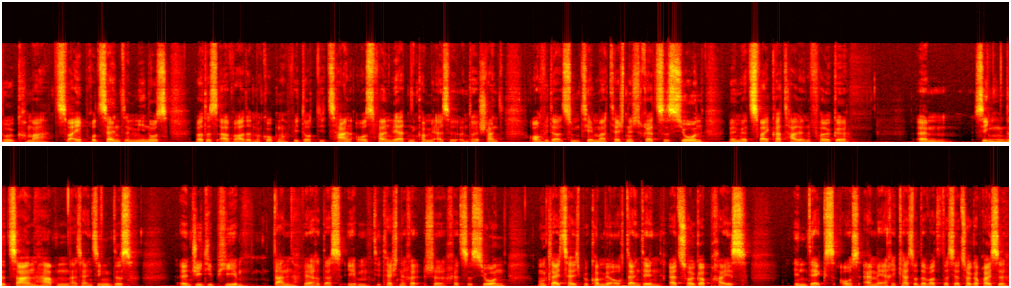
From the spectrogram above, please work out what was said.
0,2 Prozent. Im Minus wird es erwartet. Mal gucken, wie dort die Zahlen ausfallen werden. Kommen wir also in Deutschland auch wieder zum Thema technische Rezession. Wenn wir zwei Quartale in Folge ähm, sinkende Zahlen haben, also ein sinkendes äh, GDP, dann wäre das eben die technische Rezession. Und gleichzeitig bekommen wir auch dann den Erzeugerpreis Index aus Amerika, da wird, dass die Erzeugerpreise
